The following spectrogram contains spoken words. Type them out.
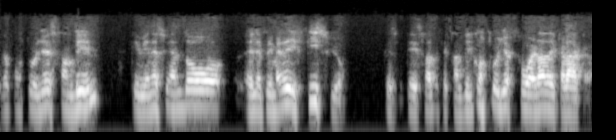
lo construye Sanville, que viene siendo el primer edificio que, que, que construye fuera de Caracas,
